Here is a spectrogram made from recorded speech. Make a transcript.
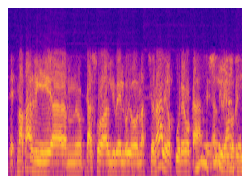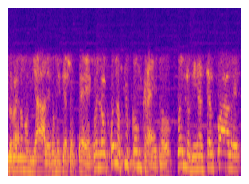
Eh, ma parli um, caso a livello nazionale oppure locale? Mm, sì, a livello anche a regionale? livello mondiale, come piace a te, quello, quello più concreto, quello dinanzi al quale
